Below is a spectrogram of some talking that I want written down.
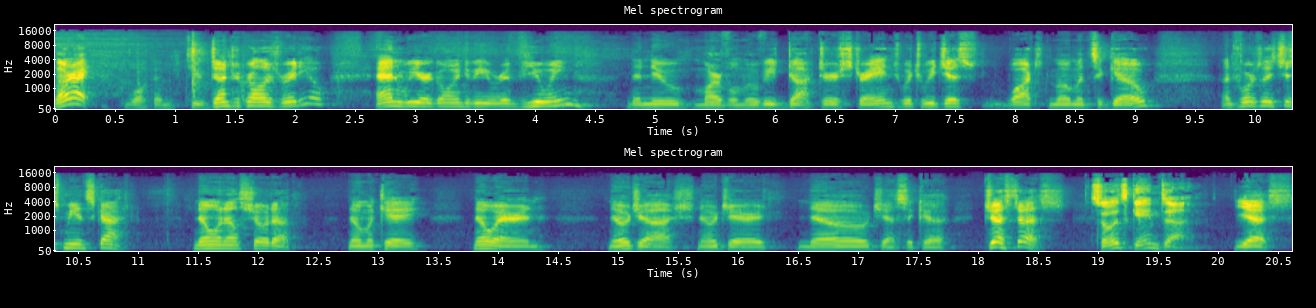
All right, welcome to Dungeon Crawlers Radio, and we are going to be reviewing the new Marvel movie Doctor Strange, which we just watched moments ago. Unfortunately, it's just me and Scott. No one else showed up. No McKay, no Aaron, no Josh, no Jared, no Jessica. Just us. So it's game time. Yes.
